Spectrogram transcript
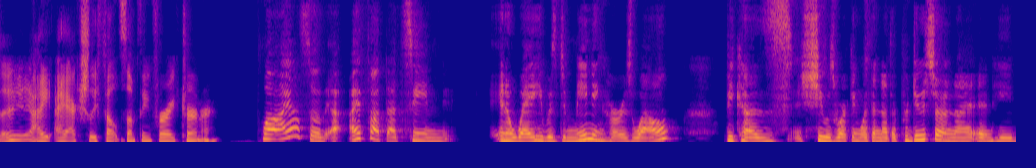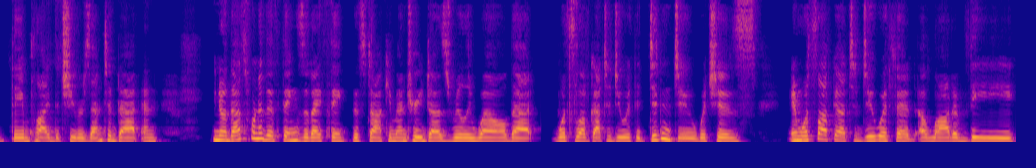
I, I actually felt something for Ike Turner. Well, I also I thought that scene in a way he was demeaning her as well because she was working with another producer and I, and he they implied that she resented that and you know that's one of the things that I think this documentary does really well that what's love got to do with it didn't do which is and what's love got to do with it a lot of the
